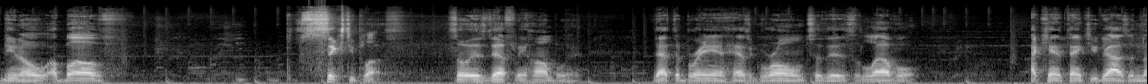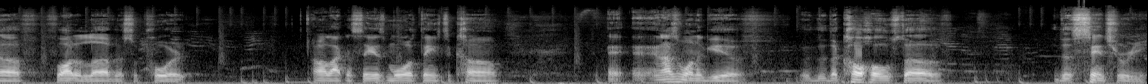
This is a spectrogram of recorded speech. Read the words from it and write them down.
you know, above 60 plus. So it's definitely humbling that the brand has grown to this level. I can't thank you guys enough for all the love and support. All I can say is more things to come. And I just want to give the co-host of the century.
